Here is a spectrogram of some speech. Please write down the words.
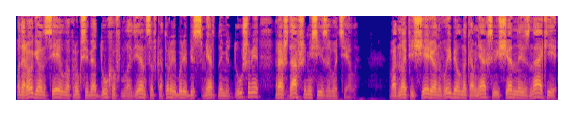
По дороге он сеял вокруг себя духов младенцев, которые были бессмертными душами, рождавшимися из его тела. В одной пещере он выбил на камнях священные знаки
